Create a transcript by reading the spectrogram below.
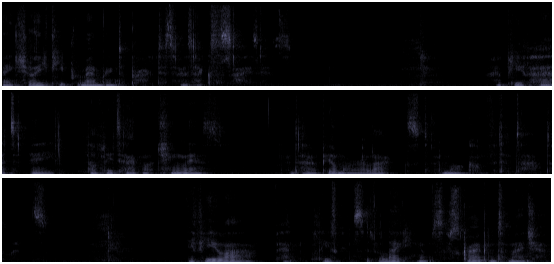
make sure you keep remembering to practice those exercises. I hope you've had a lovely time watching this, and I hope you're more relaxed and more confident afterwards. If you are, then please consider liking and subscribing to my channel.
